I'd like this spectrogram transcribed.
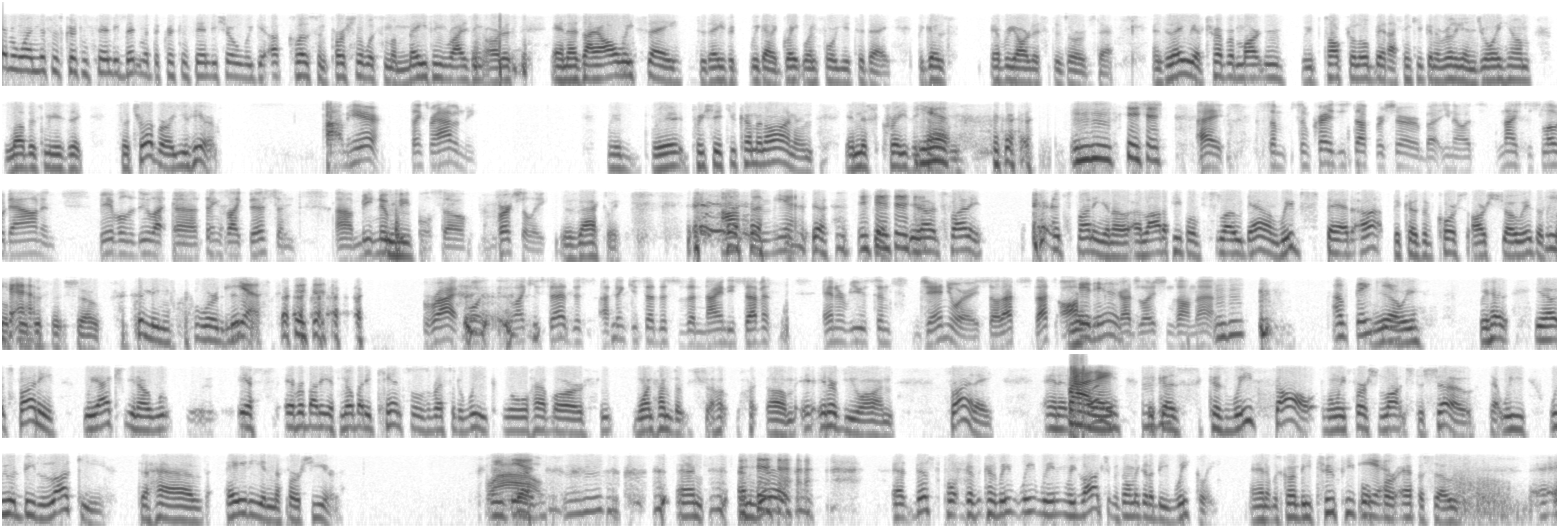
everyone, this is Chris and Sandy Benton with the Chris and Sandy Show. We get up close and personal with some amazing rising artists. And as I always say, today's a, we got a great one for you today because every artist deserves that. And today we have Trevor Martin. We've talked a little bit. I think you're going to really enjoy him, love his music. So, Trevor, are you here? I'm here. Thanks for having me. We we appreciate you coming on and in this crazy yes. time. mhm. hey, some some crazy stuff for sure, but you know it's nice to slow down and be able to do like uh, things like this and uh, meet new Mhm. people. So virtually. Exactly. Awesome, yeah. yeah. So, you know, it's funny. It's funny, you know, a lot of people have slowed down. We've sped up because, of course, our show is a We social have. distance show. I mean, we're this. Yes. Right. Well, like you said, this I think you said this is the 97th interview since January. So that's that's awesome. It is. Congratulations on that. mhm. Oh, thank yeah, you. Yeah, we we had. You know, it's funny. We actually, you know, if everybody, if nobody cancels the rest of the week, we'll have our 100th show, um, interview on Friday. And it's Friday. funny Mhm. because because we thought when we first launched the show that we we would be lucky to have 80 in the first year. Wow. We did. Mhm. and and we're at this point because we, we we we launched it was only going to be weekly and it was going to be two people Yeah. per episode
